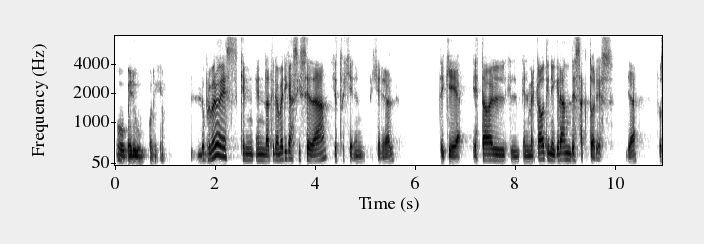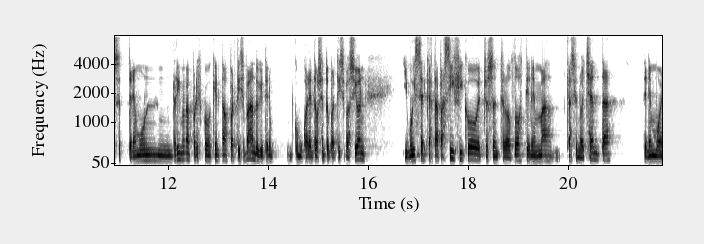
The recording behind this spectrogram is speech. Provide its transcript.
o Perú, por ejemplo? Lo primero es que en, Latinoamérica sí se da, y esto es en general, de que estaba el, mercado tiene grandes actores, ¿ya? Entonces tenemos un RIMA, por ejemplo, en que estamos participando, que tiene como 40% de participación, y muy cerca está Pacífico, entre los dos tienen más, casi un 80%, tenemos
